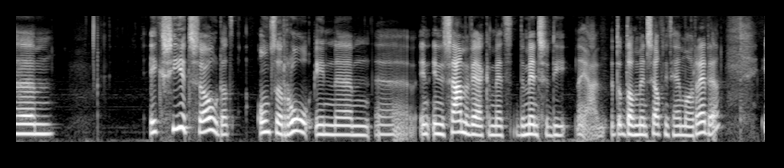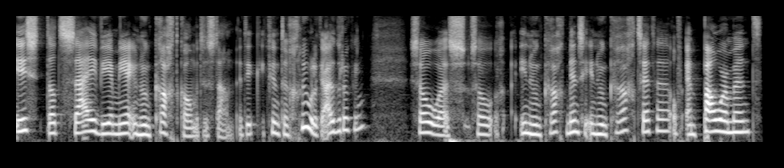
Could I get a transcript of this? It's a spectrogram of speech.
Um, ik zie het zo dat onze rol in, um, uh, in, in het samenwerken met de mensen die nou ja, het op dat moment zelf niet helemaal redden, is dat zij weer meer in hun kracht komen te staan. Het, ik, ik vind het een gruwelijke uitdrukking. Zo, uh, zo in hun kracht, mensen in hun kracht zetten of empowerment.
